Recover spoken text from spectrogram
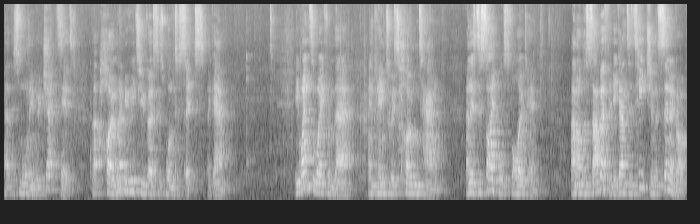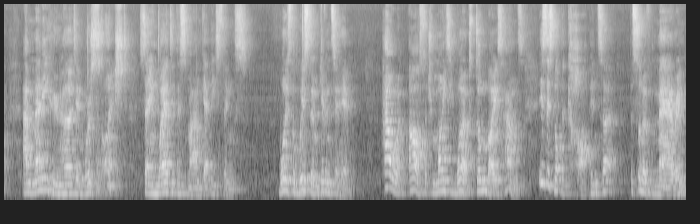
uh, this morning rejected at home. Let me read to you verses 1 to 6 again. He went away from there and came to his hometown, and his disciples followed him. And on the Sabbath he began to teach in the synagogue and many who heard him were astonished, saying, Where did this man get these things? What is the wisdom given to him? How are such mighty works done by his hands? Is this not the carpenter, the son of Mary,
